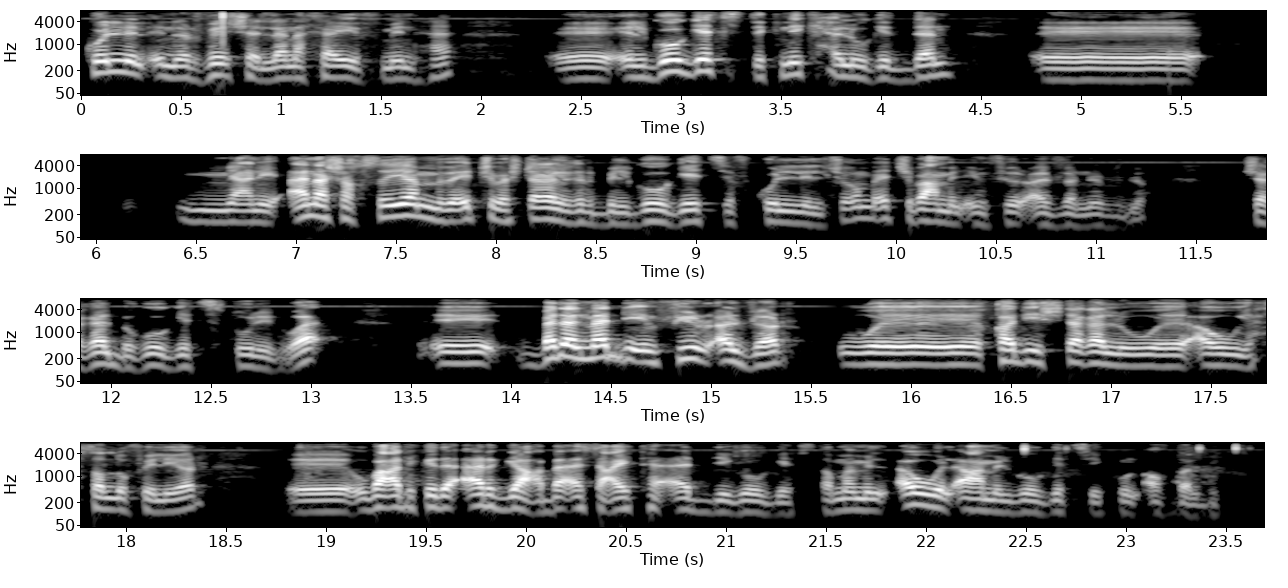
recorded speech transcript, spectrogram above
كل ال innervation اللي أنا خايف منها آه، ال Gow-Gates technique حلو جدا آه، يعني أنا شخصيا ما بقتش بشتغل غير بال Gow-Gates في كل الشغل ما بقتش بعمل inferior alveolar nerve block شغال ب Gow-Gates طول الوقت بدل ما أدي inferior alveolar وقد يشتغل أو يحصل له failure وبعد كده أرجع بقى ساعتها أدي Gow-Gates. طب من الأول أعمل Gow-Gates يكون أفضل بكتير.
